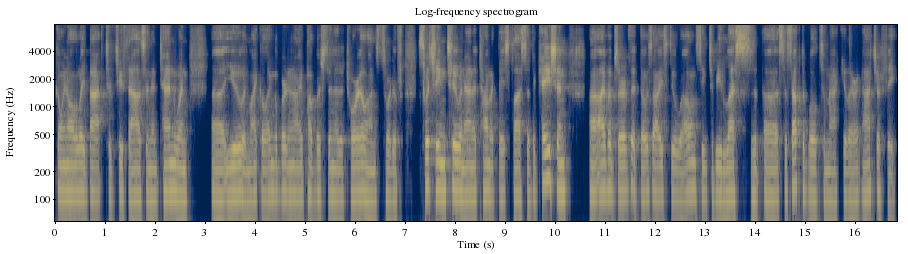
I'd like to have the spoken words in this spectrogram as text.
going all the way back to 2010 when uh, you and Michael Engelbert and I published an editorial on sort of switching to an anatomic based classification. Uh, I've observed that those eyes do well and seem to be less uh, susceptible to macular atrophy.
